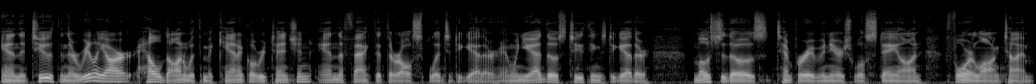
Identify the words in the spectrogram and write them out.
and the tooth, and they really are held on with mechanical retention and the fact that they're all splinted together. And when you add those two things together, most of those temporary veneers will stay on for a long time.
